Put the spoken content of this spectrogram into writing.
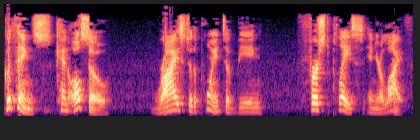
good things can also rise to the point of being first place in your life.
